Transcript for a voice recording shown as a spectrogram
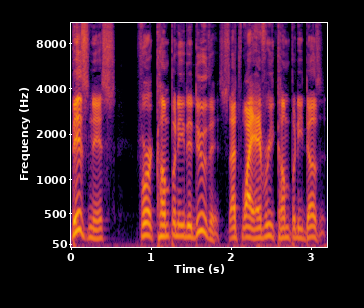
business for a company to do this. That's why every company does it.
